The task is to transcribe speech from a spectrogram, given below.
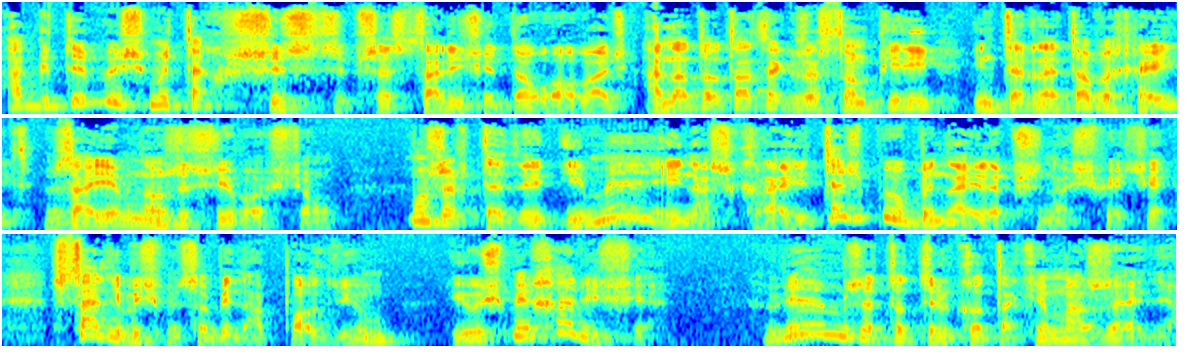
a gdybyśmy tak wszyscy przestali się dołować, a na dodatek zastąpili internetowy hejt wzajemną życzliwością, może wtedy i my, i nasz kraj też byłby najlepszy na świecie. Stalibyśmy sobie na podium i uśmiechali się. Wiem, że to tylko takie marzenia.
